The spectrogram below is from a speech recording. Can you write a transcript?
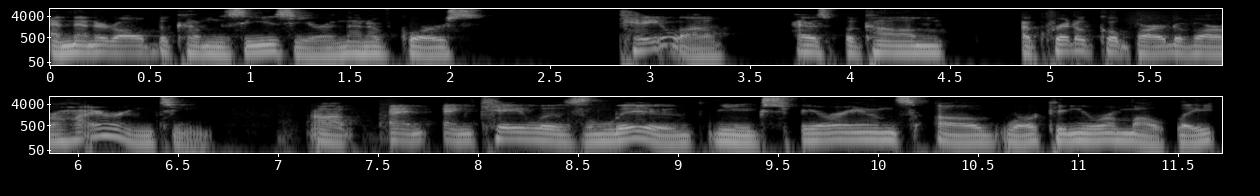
and then it all becomes easier. And then, of course, Kayla has become a critical part of our hiring team. Um, and and Kayla's lived the experience of working remotely,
